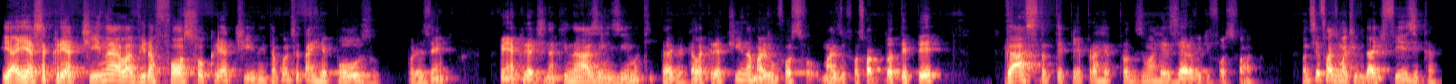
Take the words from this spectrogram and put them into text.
E aí essa creatina, ela vira fosfocreatina. Então, quando você está em repouso, por exemplo, Vem a creatina quinase, a enzima que pega aquela creatina mais um, fosfo, mais um fosfato do ATP, gasta ATP para produzir uma reserva de fosfato. Quando você faz uma atividade física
